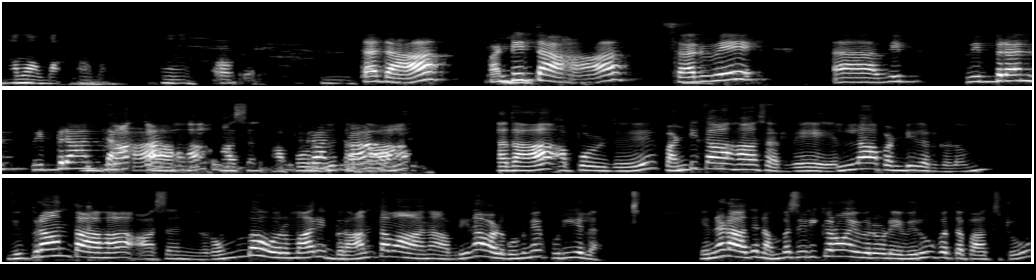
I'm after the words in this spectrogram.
ஆமா. ஆமா ஆமா ததா பண்டிதாக சர்வே ததா அப்பொழுது பண்டிதாக சர்வே எல்லா பண்டிதர்களும் விப்ராந்தாக ஆசன் ரொம்ப ஒரு மாதிரி பிராந்தமான அப்படின்னு அவளுக்கு ஒண்ணுமே புரியல. என்னடா அது நம்ம சிரிக்கிறோம் இவருடைய விரூபத்தை பார்த்துட்டோம்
